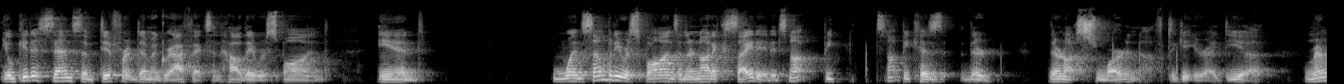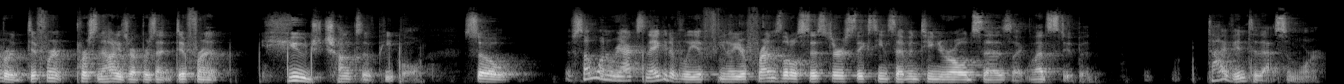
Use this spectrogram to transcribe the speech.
you'll get a sense of different demographics and how they respond. And when somebody responds and they're not excited, it's not be, it's not because they're they're not smart enough to get your idea. Remember, different personalities represent different huge chunks of people. So if someone reacts negatively, if you know your friend's little sister, 16, 17 year old says like, well, that's stupid. Dive into that some more.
